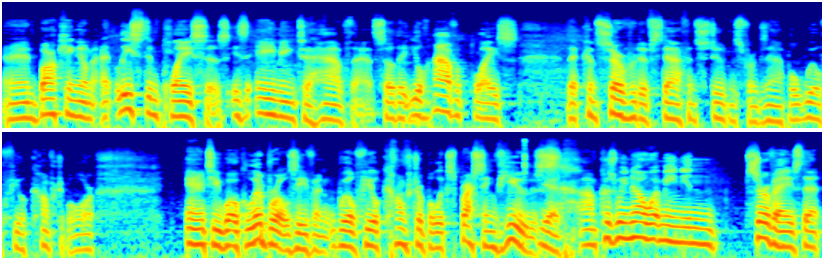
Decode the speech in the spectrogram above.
And Buckingham, at least in places, is aiming to have that so that you'll have a place that conservative staff and students, for example, will feel comfortable, or anti woke liberals even will feel comfortable expressing views. Yes. Um, because we know, I mean, in surveys that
